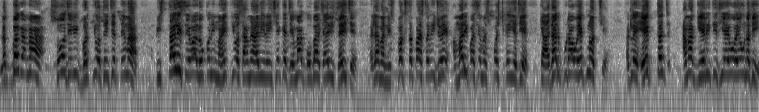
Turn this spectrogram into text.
લગભગ આમાં સો જેવી ભરતીઓ થઈ છે તેમાં. પિસ્તાલીસ એવા લોકોની માહિતીઓ સામે આવી રહી છે કે જેમાં ગોબાચારી થઈ છે. એટલે આમાં નિષ્પક્ષ તપાસ થવી જોઈએ. અમારી પાસે અમે સ્પષ્ટ કહીએ છીએ કે આધાર પુરાવો એકનો જ છે. એટલે એક જ આમાં ગેરરીતિથી આવ્યો એવું નથી.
